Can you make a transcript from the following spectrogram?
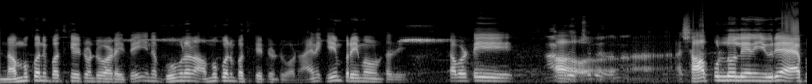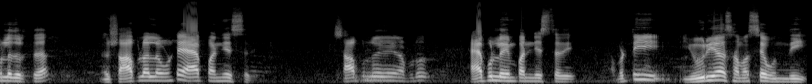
నమ్ముకొని బతికేటువంటి వాడైతే ఈయన భూములను అమ్ముకొని బతికేటువంటి వాడు. ఆయనకి ఏం ప్రేమ ఉంటుంది? కాబట్టి షాపుల్లో లేని యూరియా యాప్ల్లో దొరుకుతుందా? నువ్వు షాపులలో ఉంటే యాప్ పనిచేస్తుంది షాపుల్లో లేనప్పుడు యాప్ల్లో ఏం పనిచేస్తుంది కాబట్టి యూరియా సమస్య ఉంది.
